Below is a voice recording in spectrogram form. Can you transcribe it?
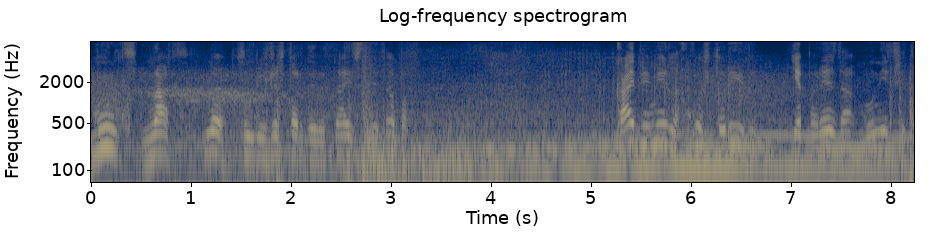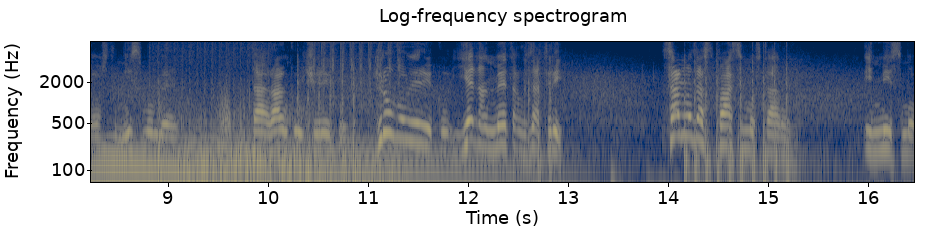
Mulc, mlad, no, sem bil že star 19 let, ampak kaj bi mi lahko storili? Je pa res, da municije dosti nismo imeli. Ta Rankovič je rekel, drugo mi je rekel, jedan metak za tri. Samo da spasimo staroga. In mi smo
